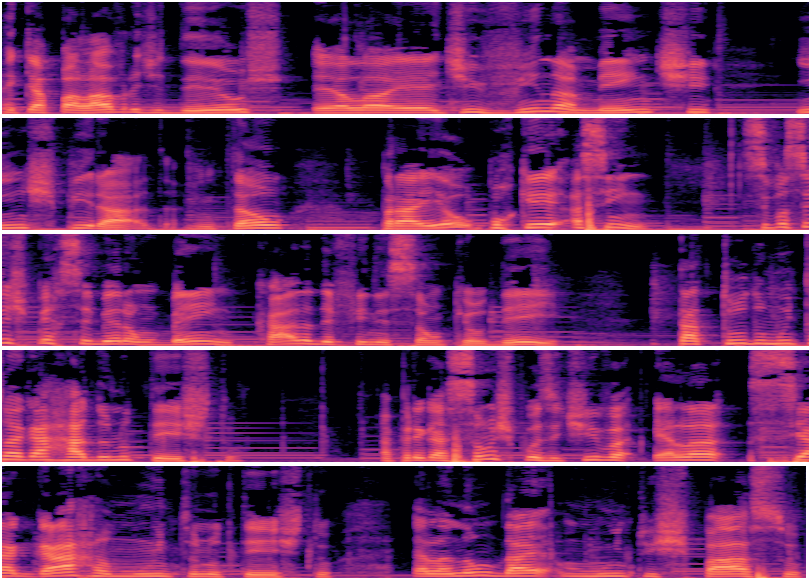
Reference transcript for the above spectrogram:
é que a palavra de Deus ela é divinamente inspirada. Então, para eu, porque assim, se vocês perceberam bem, cada definição que eu dei, tá tudo muito agarrado no texto. A pregação expositiva, ela se agarra muito no texto, ela não dá muito espaço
